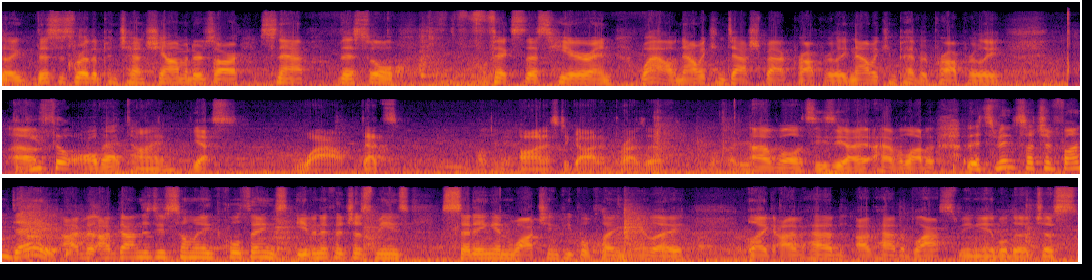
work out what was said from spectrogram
like this is where the potentiometers are. Snap. This will fix this here, and wow, now we can dash back properly. Now we can pivot properly. Did you fill all that time? Yes. Wow, that's honest to God impressive. Uh, well, it's easy. I, I have a lot of. It's been such a fun day. I've, I've gotten to do so many cool things, even if it just means sitting and watching people play melee. Like I've had, I've had a blast being able to just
